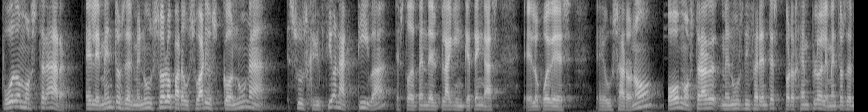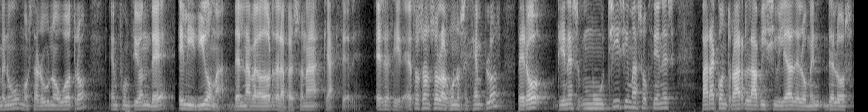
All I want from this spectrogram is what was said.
Puedo mostrar elementos del menú solo para usuarios con una suscripción activa, esto depende del plugin que tengas, eh, lo puedes eh, usar o no, o mostrar menús diferentes, por ejemplo, elementos del menú, mostrar uno u otro en función de el idioma del navegador de la persona que accede. Es decir, estos son solo algunos ejemplos, pero tienes muchísimas opciones para controlar la visibilidad de, los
